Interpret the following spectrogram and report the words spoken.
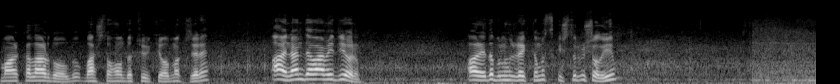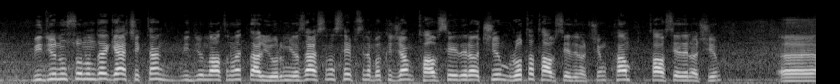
Markalar da oldu. Başta Honda Türkiye olmak üzere. Aynen devam ediyorum. Araya da bunun reklamı sıkıştırmış olayım. Videonun sonunda gerçekten videonun altına kadar yorum yazarsanız hepsine bakacağım. Tavsiyeleri açayım, rota tavsiyeleri açayım, kamp tavsiyeleri açayım. Ee,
